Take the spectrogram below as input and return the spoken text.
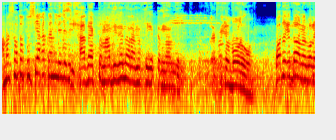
আমার শত খুশি একটা মিলে যাবে। সাদা একটা মা দিলেন আর আমার থেকে একটা নাম দিলেন। একটু বড়। কত কিন্তু আমি বলে?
